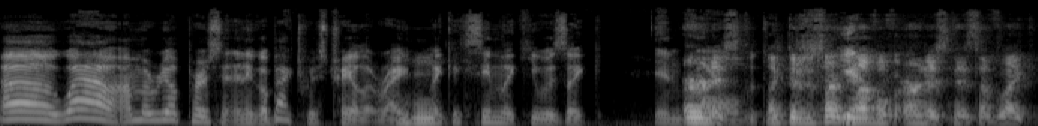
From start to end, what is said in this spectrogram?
Oh wow, I'm a real person, and then go back to his trailer, right? Mhm. Like it seemed like he was like involved. Earnest. Like there's a certain Yeah. level of earnestness of like.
